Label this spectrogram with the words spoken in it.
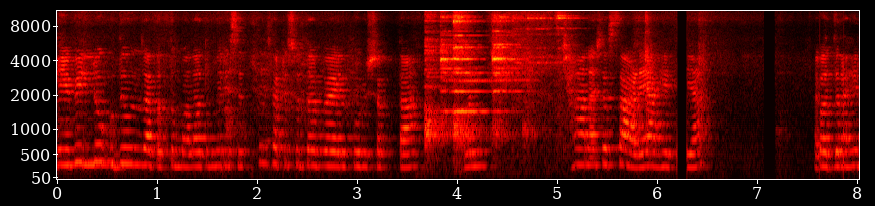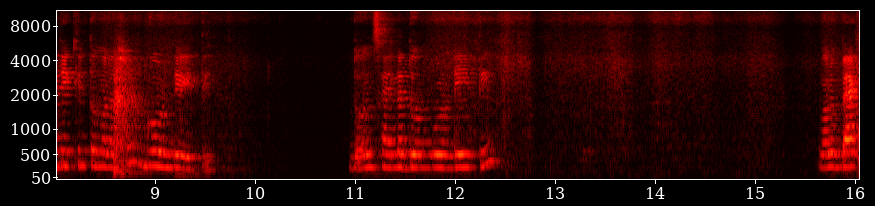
हेवी लुक देऊन जातात तुम्हाला. तुम्ही रिसेप्शनसाठी सुद्धा वेअर करू शकता. पण छान अशा साड्या आहेत या पदरा हे देखील तुम्हाला असे गोंडे येतील. दोन साईडला दोन गोंडे येतील. मला बॅक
